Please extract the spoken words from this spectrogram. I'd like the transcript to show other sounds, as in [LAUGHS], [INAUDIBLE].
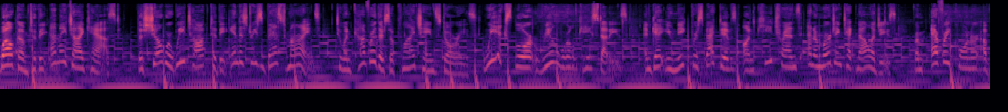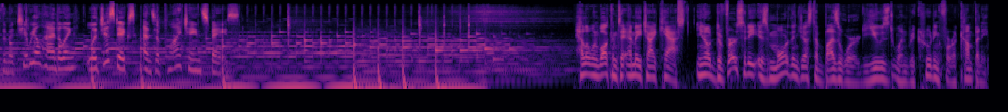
Welcome to the MHI Cast, the show where we talk to the industry's best minds to uncover their supply chain stories. We explore real world case studies and get unique perspectives on key trends and emerging technologies from every corner of the material handling, logistics, and supply chain space. Hello and welcome to MHI Cast. You know, diversity is more than just a buzzword used when recruiting for a company.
